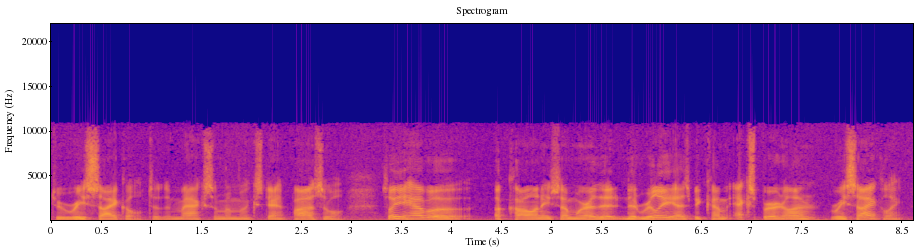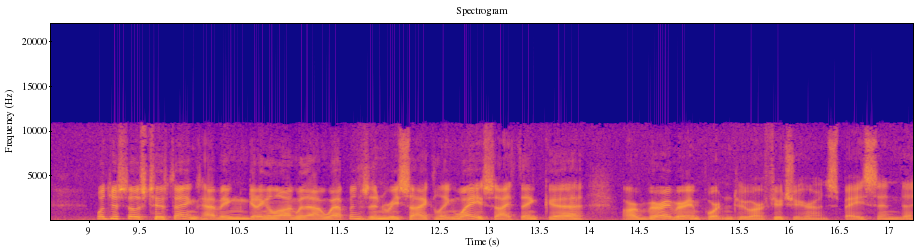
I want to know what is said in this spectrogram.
to recycle to the maximum extent possible. So you have a, a colony somewhere that, that really has become expert on recycling. Well, just those two things, having getting along without weapons and recycling waste, I think uh, are very, very important to our future here in space. And uh,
